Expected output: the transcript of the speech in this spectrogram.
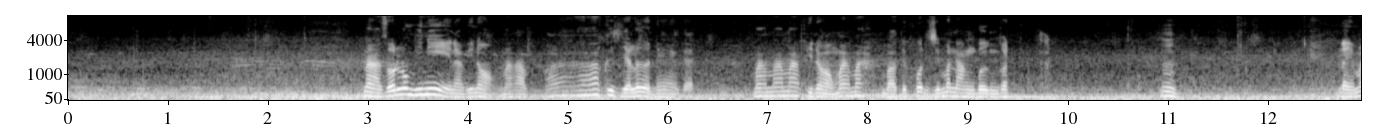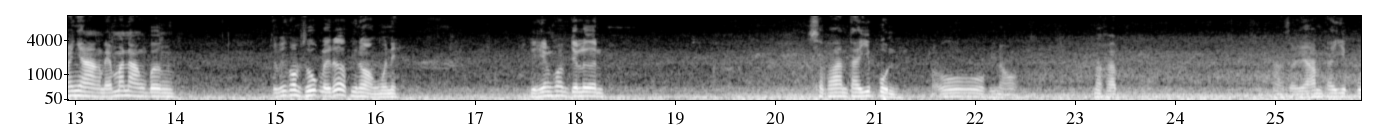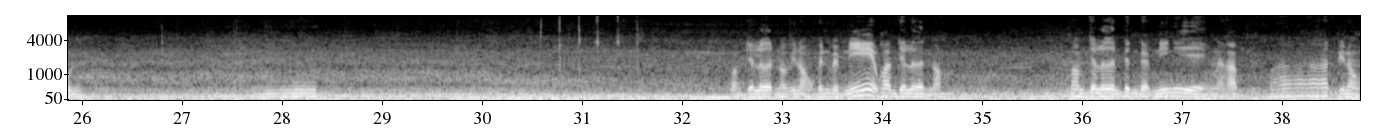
หน้าสวนลุมพินี่นะพี่น้องนะครับว้าคือเจะเลิ่นแห้งแต่มามามาพี่น้องมามาบ่าวแต่พ่นสิมานั่งเบิ่งก่อนอืมได้มายางได้มานั่งเบิ่งจะมีความสุขเลยเด้อพี่น้องมื้อนี้เดี๋ยวเห็นความเจริญ สะพานไทยญี่ปุ่น โอ้พี่น้องนะครับอาสยามไทยญี่ปุ่นความเจริญเนาะพี่น้องเป็นแบบนี้ความเจริญเนาะความเจริญเป็นแบบนี้นี่เองนะครับว้าดพี่น้อง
